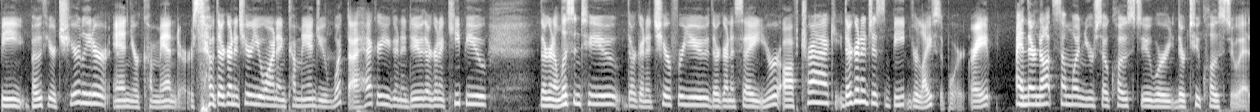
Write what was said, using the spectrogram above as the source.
be both your cheerleader and your commander. So they're going to cheer you on and command you. What the heck are you going to do? They're going to keep you they're going to listen to you. They're going to cheer for you. They're going to say you're off track. They're going to just be your life support, right? And they're not someone you're so close to where they're too close to it,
